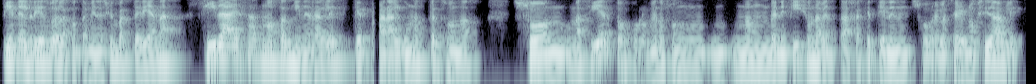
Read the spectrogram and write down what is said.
tiene el riesgo de la contaminación bacteriana, sí da esas notas minerales que para algunas personas son un acierto, por lo menos son un, beneficio, una ventaja que tienen sobre el acero inoxidable.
